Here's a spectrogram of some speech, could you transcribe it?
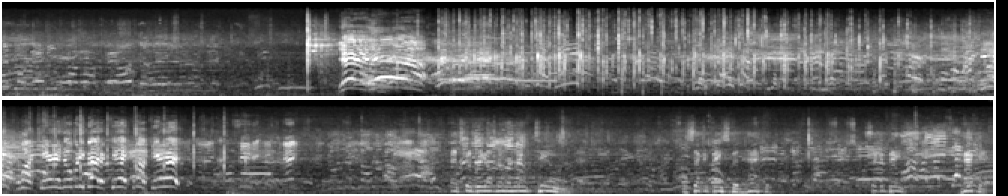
That's going to bring up number 19, the second baseman, Hackett. Second base, Hackett.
